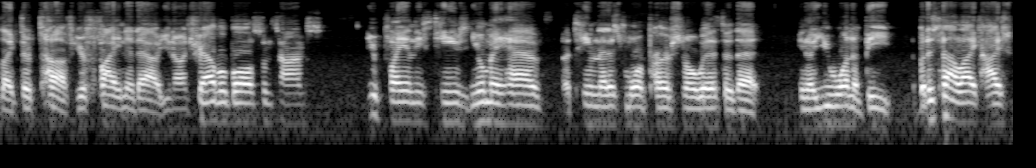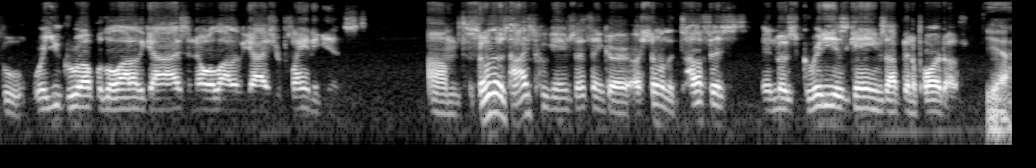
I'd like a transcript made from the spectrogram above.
like they're tough. You're fighting it out. You know, in travel ball sometimes you're playing these teams, and you may have a team that is more personal with, or that you know you want to beat. But it's not like high school where you grew up with a lot of the guys and know a lot of the guys you're playing against. Um, so some of those high school games, I think, are, are some of the toughest and most grittiest games I've been a part of. Yeah.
